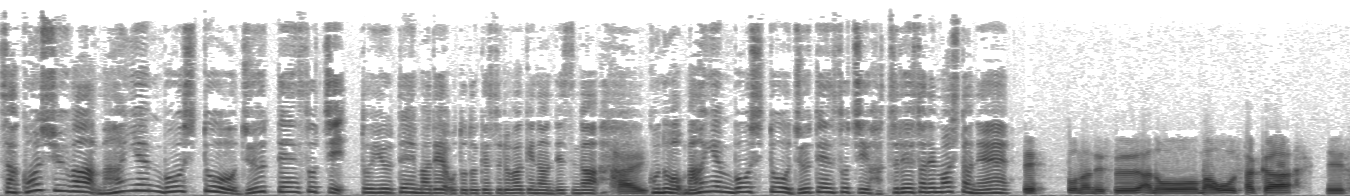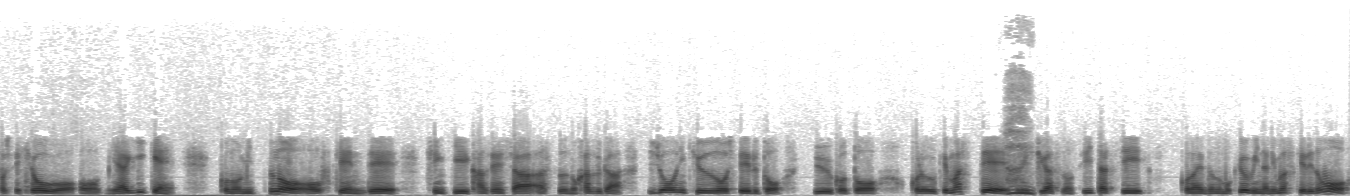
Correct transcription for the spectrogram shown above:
さあ、今週は、まん延防止等重点措置というテーマでお届けするわけなんですが、はい、このまん延防止等重点措置、発令されましたね。えそうなんです。あのまあ、大阪、えー、そして兵庫、宮城県、この3つの府県で新規感染者数の数が非常に急増しているということ、これを受けまして、はい、1月の1日、この間の木曜日になりますけれども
